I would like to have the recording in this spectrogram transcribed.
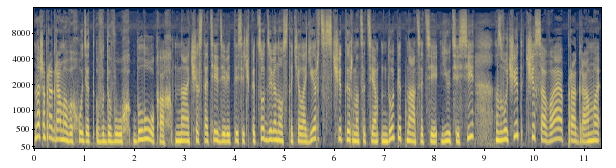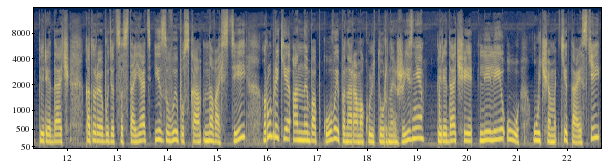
Наша программа выходит в двух блоках. На частоте 9590 кГц с 14 до 15 UTC звучит часовая программа передач, которая будет состоять из выпуска новостей, рубрики Анны Бабковой «Панорама культурной жизни», передачи «Лилии У. Учим китайский»,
